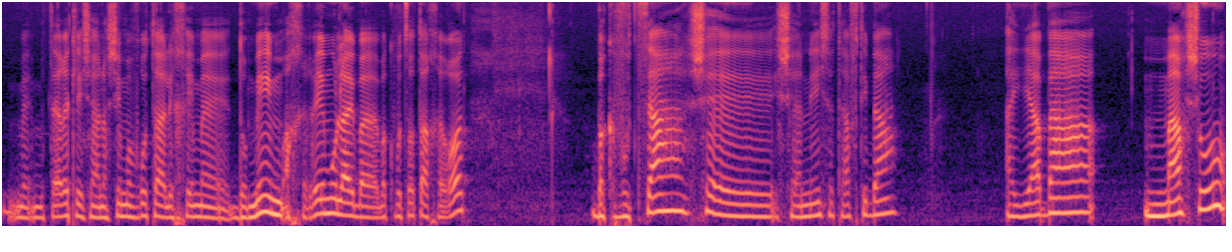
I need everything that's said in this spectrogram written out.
מתארת לי שאנשים עברו תהליכים אה, דומים, אחרים אולי, בקבוצות האחרות. בקבוצה ש... שאני השתתפתי בה, היה בה משהו,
